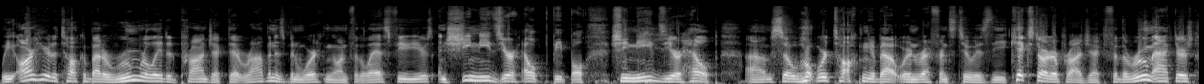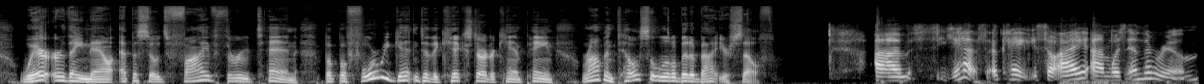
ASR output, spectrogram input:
we are here to talk about a room related project that Robyn has been working on for the last few years, and she needs your help, people. She needs your help. Um, so, what we're talking about, we're in reference to, is the Kickstarter project for the room actors. Where are they now? Episodes 5 through 10. But before we get into the Kickstarter campaign, Robin, tell us a little bit about yourself. Um, yes. Okay. So I um, was in the room.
